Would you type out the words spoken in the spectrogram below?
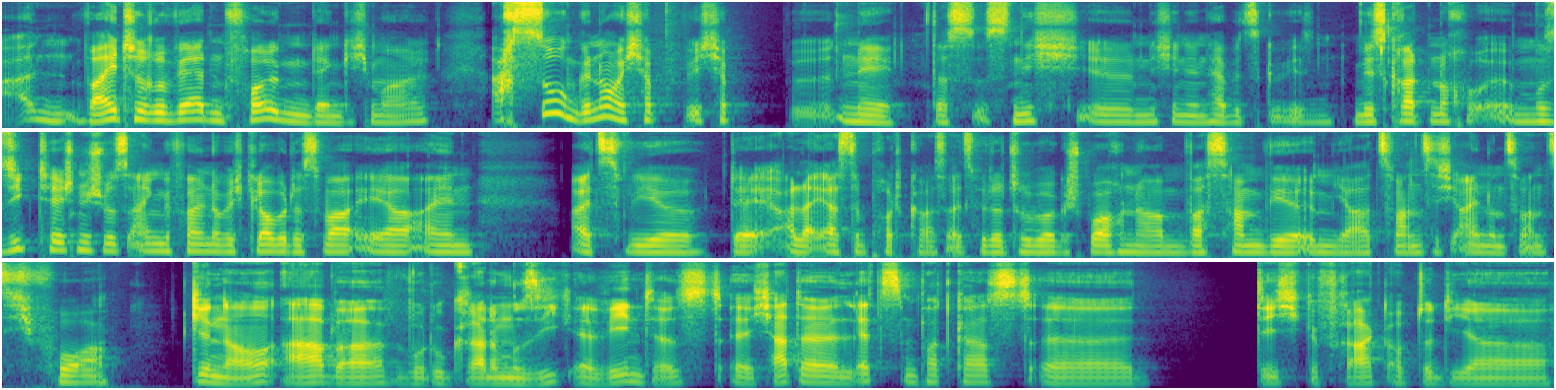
weitere werden folgen, denke ich mal. Ach so, genau, ich habe, ich habe, äh, nee, das ist nicht, äh, nicht in den Habits gewesen. Mir ist gerade noch äh, musiktechnisch was eingefallen, aber ich glaube, das war eher ein, als wir, der allererste Podcast, als wir darüber gesprochen haben, was haben wir im Jahr 2021 vor. Genau, aber wo du gerade Musik erwähntest, ich hatte letzten Podcast äh, dich gefragt, ob du dir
